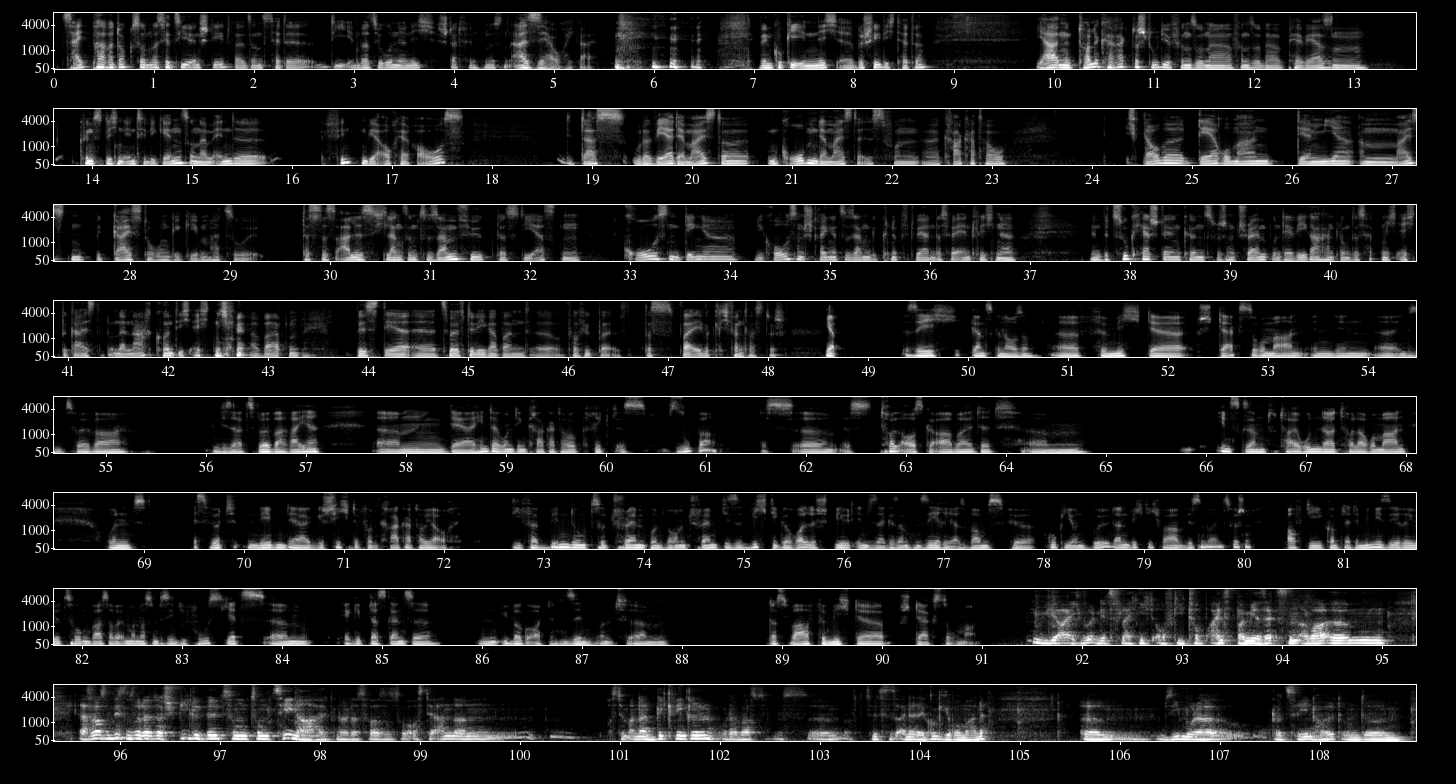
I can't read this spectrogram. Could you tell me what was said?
Zeitparadoxon, was jetzt hier entsteht, weil sonst hätte die Invasion ja nicht stattfinden müssen. Ah, ist ja auch egal. Wenn Cookie ihn nicht äh, beschädigt hätte. Ja, eine tolle Charakterstudie von so einer, von so einer perversen künstlichen Intelligenz und am Ende finden wir auch heraus, dass oder wer der Meister, im Groben der Meister ist von äh, Krakatau. Ich glaube, der Roman, der mir am meisten Begeisterung gegeben hat, so dass das alles sich langsam zusammenfügt, dass die ersten großen Dinge, die großen Stränge zusammengeknüpft werden, dass wir endlich eine, einen Bezug herstellen können zwischen Tramp und der Vega-Handlung. Das hat mich echt begeistert und danach konnte ich echt nicht mehr erwarten, bis der äh, zwölfte äh, Vega-Band äh, verfügbar ist. Das war wirklich fantastisch. Sehe ich ganz genauso. Äh, für mich der stärkste Roman in den äh, in diesem Zwölfer in dieser Zwölfer-Reihe ähm, der Hintergrund, den Krakatau kriegt, ist super. Das ähm, ist toll ausgearbeitet. Ähm, insgesamt total runder, toller Roman. Und es wird neben der Geschichte von Krakatau ja auch die Verbindung zu Tramp und warum Tramp diese wichtige Rolle spielt in dieser gesamten Serie. Also warum es für Cookie und Bull dann wichtig war, wissen wir inzwischen. Auf die komplette Miniserie bezogen war es aber immer noch so ein bisschen diffus. Jetzt ähm, ergibt das Ganze einen übergeordneten Sinn. Und ähm, das war für mich der stärkste Roman. Ja, ich würde jetzt vielleicht nicht auf die Top 1 bei mir setzen, aber ähm, das war so ein bisschen so das Spiegelbild zum, zum Zehner halt. Ne? Das war so, so aus der anderen, aus dem anderen Blickwinkel oder was, was äh, zumindest einer der Gugi-Romane. Ähm, sieben oder, oder zehn halt und ähm,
